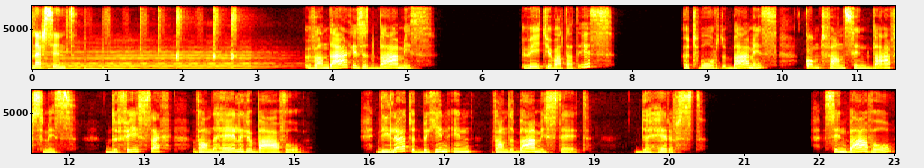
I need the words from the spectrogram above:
naar sint. Vandaag is het Bamis. Weet je wat dat is? Het woord Bamis komt van Sint Baafsmis, de feestdag van de heilige Bavo. Die luidt het begin in van de Bamistijd, de herfst. Sint Bavo,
